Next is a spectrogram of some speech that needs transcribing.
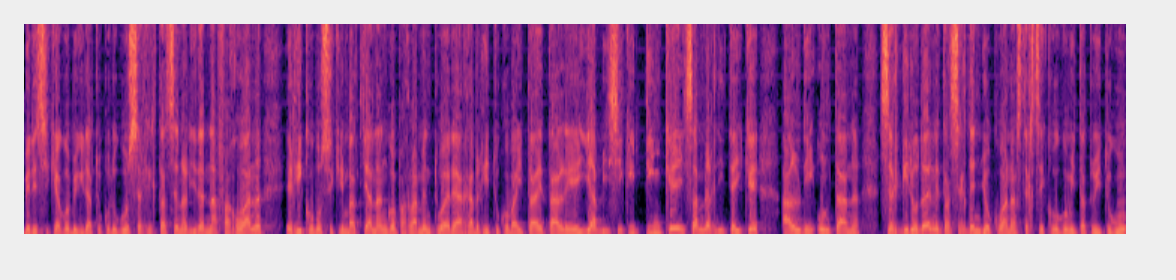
berezikiago begiratuko dugu, zer gertatzen ari den Nafarroan, erriko bozikin batean, ango parlamentua ere arraberituko baita, eta lehia biziki tinke izan behar diteike aldi untan. Zer giro den eta zer den jokoan aztertzeko gomitatu ditugu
